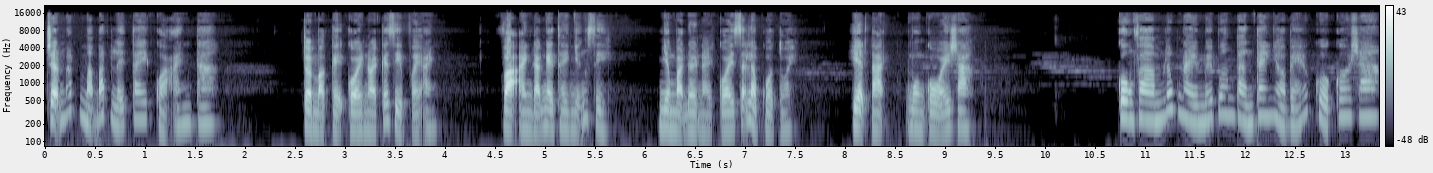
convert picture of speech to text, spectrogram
trợn mắt mà bắt lấy tay của anh ta. Tôi mặc kệ cô ấy nói cái gì với anh. Và anh đã nghe thấy những gì. Nhưng mà đời này cô ấy sẽ là của tôi. Hiện tại, buông cô ấy ra. Cùng phàm lúc này mới buông bàn tay nhỏ bé của cô ra.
